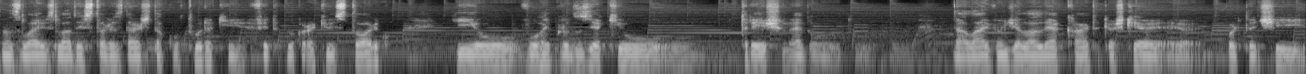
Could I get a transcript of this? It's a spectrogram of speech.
nas lives lá da Histórias da Arte e da Cultura, que feita pelo Arquivo Histórico, e eu vou reproduzir aqui o, o trecho, né, do, do, da live onde ela lê a carta, que eu acho que é, é importante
